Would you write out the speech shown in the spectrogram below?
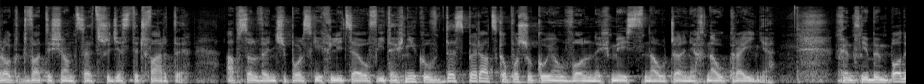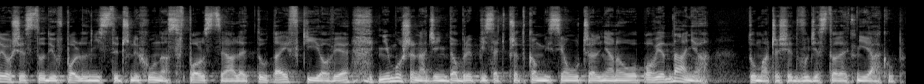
Rok 2034. Absolwenci polskich liceów i techników desperacko poszukują wolnych miejsc na uczelniach na Ukrainie. Chętnie bym podjął się studiów polonistycznych u nas w Polsce, ale tutaj, w Kijowie, nie muszę na dzień dobry pisać przed komisją uczelnianą opowiadania. Tłumaczy się dwudziestoletni Jakub.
